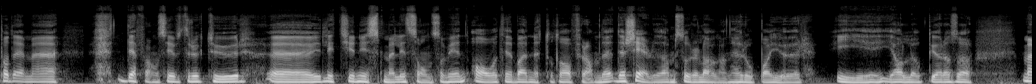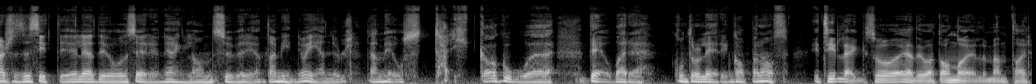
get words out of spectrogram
på det med defensiv struktur, eh, litt kynisme, litt sånn som vi av og til bare er nødt til å ta fram. Det, det ser du de store lagene i Europa gjør i, i alle oppgjør. Altså, Manchester City leder jo serien i England suverent. De vinner jo 1-0. De er jo steika gode. Det å bare kontrollere kampen hans. Altså. I tillegg så er det jo et annet element her,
